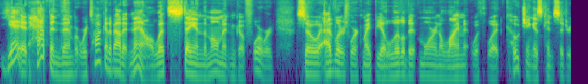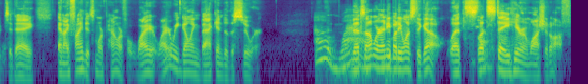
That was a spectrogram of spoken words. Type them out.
Yeah, it happened then, but we're talking about it now. Let's stay in the moment and go forward. So Adler's work might be a little bit more in alignment with what coaching is considered today. And I find it's more powerful. Why, why are we going back into the sewer? Oh wow. That's not where anybody wants to go. Let's No. let's stay here and wash it off.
